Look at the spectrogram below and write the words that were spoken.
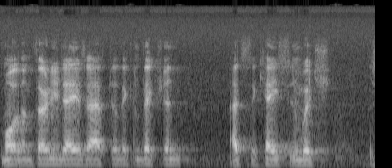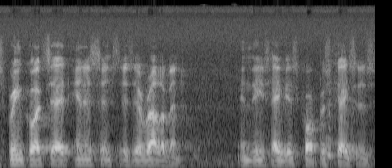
more than 30 days after the conviction. That's the case in which the Supreme Court said innocence is irrelevant in these habeas corpus cases,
